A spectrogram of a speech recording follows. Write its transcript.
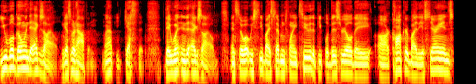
you will go into exile. And guess what happened? Well, you guessed it. They went into exile. And so what we see by 722, the people of Israel, they are conquered by the Assyrians.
